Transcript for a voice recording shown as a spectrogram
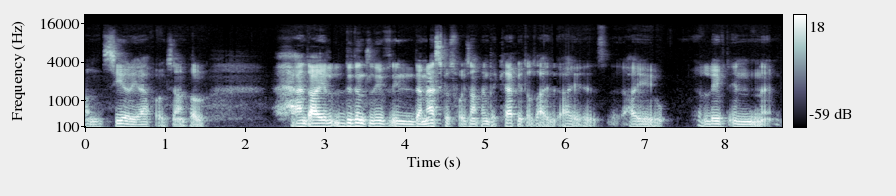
from Syria, for example, and I didn't live in Damascus, for example, in the capital. I I, I lived in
